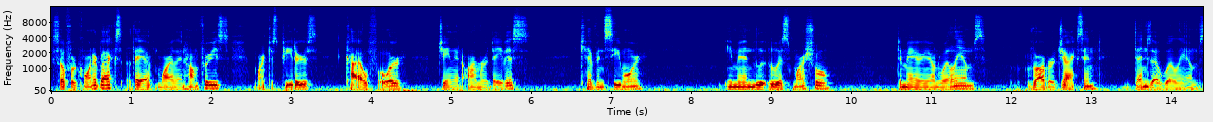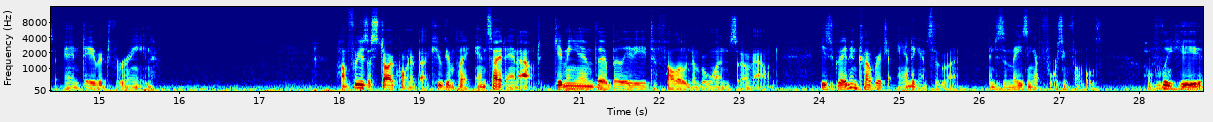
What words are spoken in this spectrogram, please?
So for cornerbacks, they have Marlon Humphreys, Marcus Peters, Kyle Fuller, Jalen Armour Davis, Kevon Seymour, Iman Lewis Marshall, Damarion Williams, Robert Jackson, Denzel Williams, and David Vereen. Humphrey is a star cornerback who can play inside and out, giving him the ability to follow number ones around. He's great in coverage and against the run, and is amazing at forcing fumbles. Hopefully, he,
